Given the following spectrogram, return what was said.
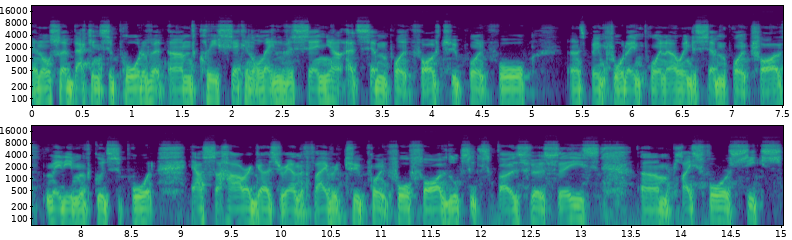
and also back in support of it. Um, clear second elect with Visenya at 7.5, 2.4. Uh, it's been 14.0 into 7.5, medium of good support. Our Sahara goes around the favourite, 2.45, looks exposed versus these. Um, place four or six,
